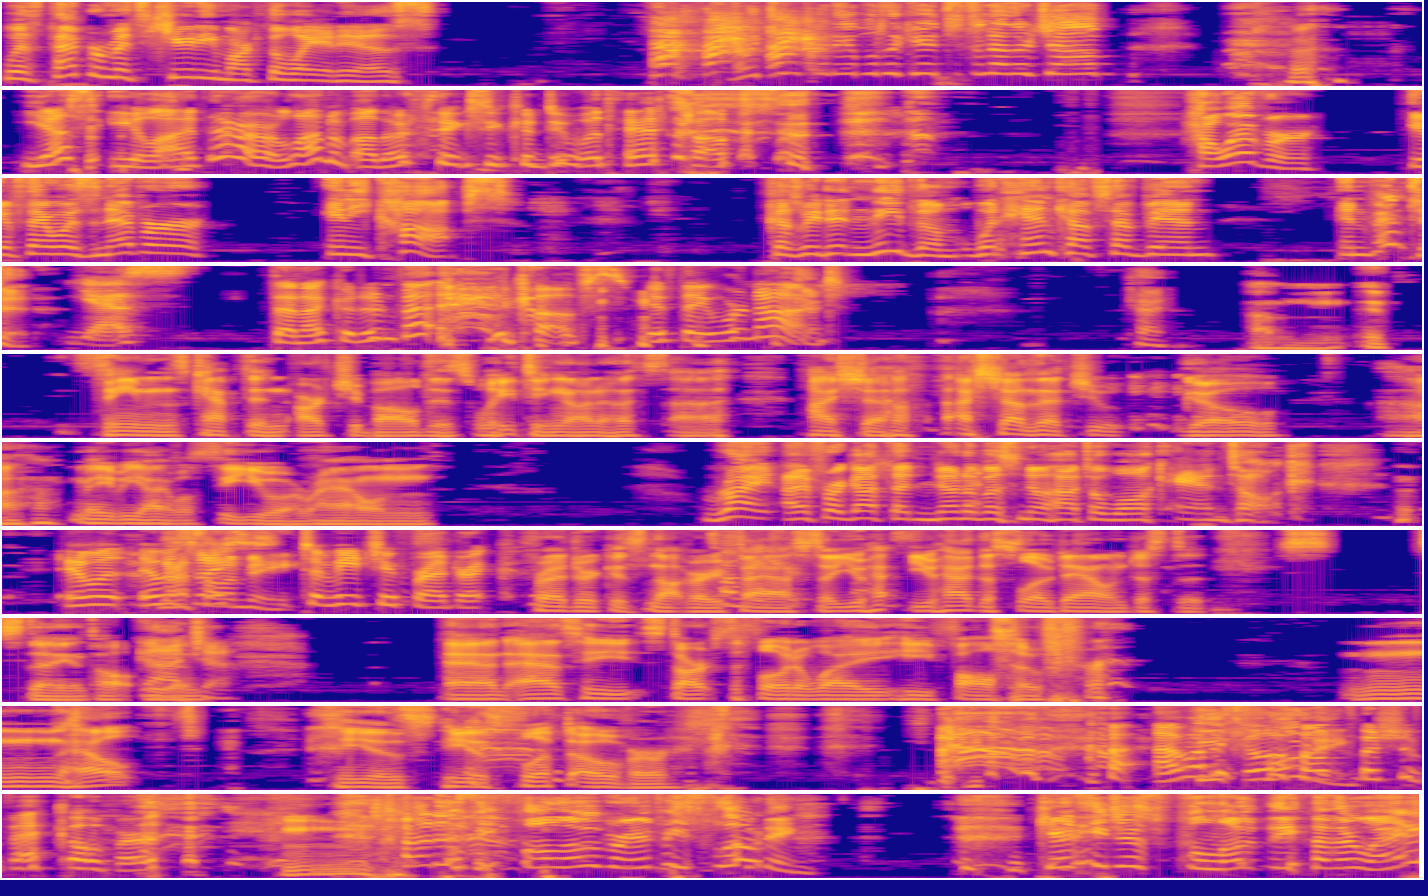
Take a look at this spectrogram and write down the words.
With Peppermint's cutie mark the way it is, would you have been able to get just another job? Yes, Eli, there are a lot of other things you could do with handcuffs. However, if there was never any cops, because we didn't need them, would handcuffs have been invented? Yes. Then I could invent handcuffs if they were not. Okay. Um, it seems Captain Archibald is waiting on us. Uh, I shall, I shall let you go. Uh, maybe I will see you around. Right, I forgot that none of us know how to walk and talk. It was it was That's nice on me. to meet you, Frederick. Frederick is not very Tell fast, so you're you ha- you had to slow down just to s- stay and talk to him. Gotcha. And as he starts to float away, he falls over. mm, help! He is he is flipped over. I want He's to go floating. help push it back over. Mm, How does he fall over if he's floating? Can't he just float the other way?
